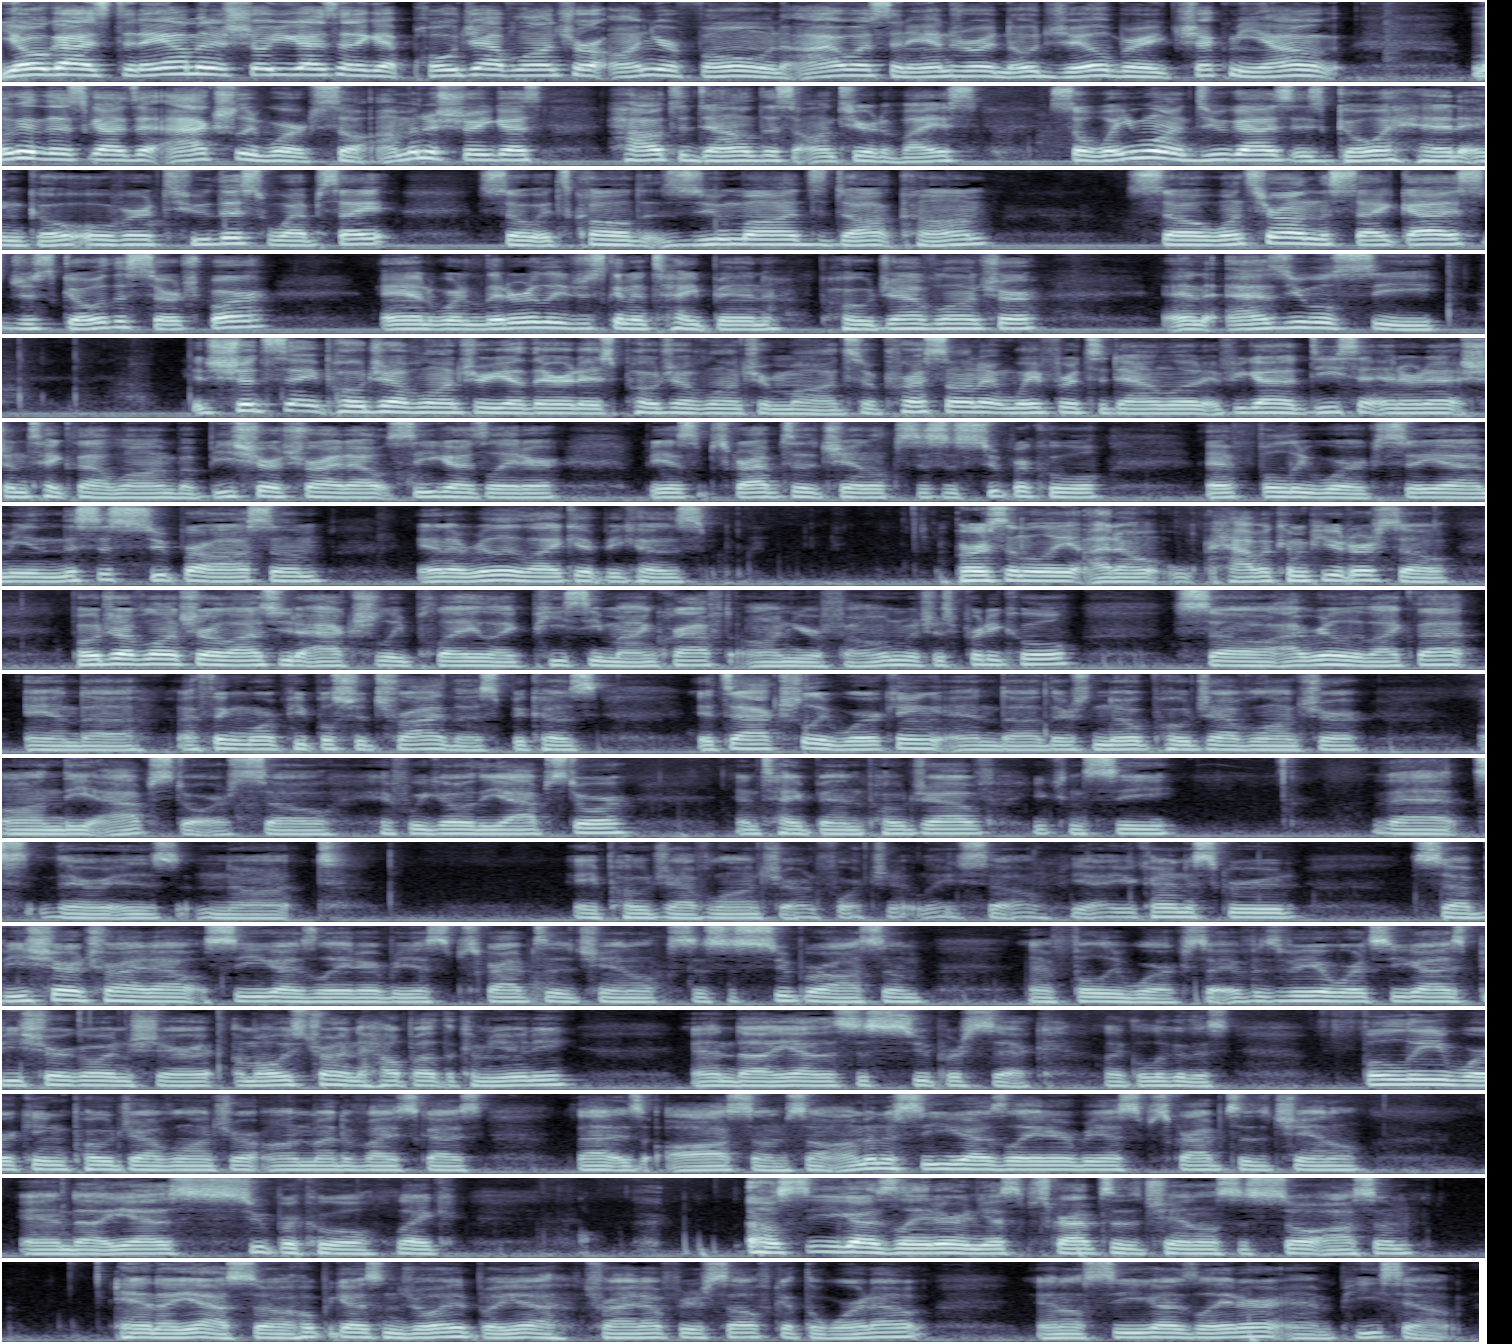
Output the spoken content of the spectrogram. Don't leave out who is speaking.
Speaker 1: Yo guys, today I'm going to show you guys how to get Pojav Launcher on your phone, iOS and Android, no jailbreak. Check me out. Look at this guys, it actually works. So I'm going to show you guys how to download this onto your device. So what you want to do guys is go ahead and go over to this website. So it's called zoomods.com. So once you're on the site guys, just go to the search bar and we're literally just going to type in Pojav Launcher. And as you will see, it should say Pojav Launcher. Yeah, there it is, Pojav Launcher mod. So press on it and wait for it to download. If you got a decent internet, shouldn't take that long, but be sure to try it out. See you guys later. Be a subscribe to the channel because this is super cool and fully works. So yeah, I mean, this is super awesome, and I really like it because personally, I don't have a computer, so Pojav Launcher allows you to actually play like PC Minecraft on your phone, which is pretty cool. So I really like that, and uh, I think more people should try this because it's actually working, and uh, there's no Pojav launcher on the App Store. So if we go to the App Store and type in Pojav, you can see that there is not a Pojav launcher, unfortunately. So yeah, you're kind of screwed. So be sure to try it out. See you guys later. Be a subscribe to the channel because this is super awesome and fully works. So if this video works you guys, be sure to go ahead and share it. I'm always trying to help out the community. And uh, yeah, this is super sick. Like, look at this. Fully working Pojav launcher on my device, guys. That is awesome. So I'm going to see you guys later. Be yeah, subscribe to the channel. And uh, yeah, it's super cool. Like, I'll see you guys later. And yeah, subscribe to the channel. This is so awesome. And uh, yeah, so I hope you guys enjoyed. But yeah, try it out for yourself. Get the word out. And I'll see you guys later and peace out.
